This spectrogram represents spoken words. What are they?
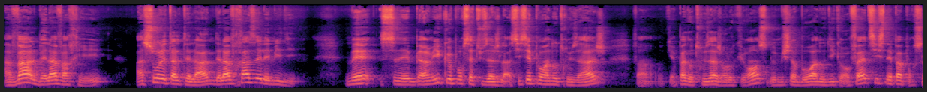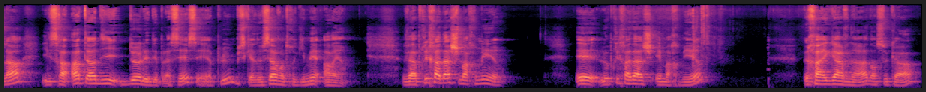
Aval Belavachi, Asur les Taltelan, et les Midi. Mais c'est permis que pour cet usage-là. Si c'est pour un autre usage, enfin, il n'y a pas d'autre usage en l'occurrence, le Mishnah Bora nous dit qu'en fait, si ce n'est pas pour cela, il sera interdit de les déplacer, ces plumes, puisqu'elles ne servent entre guillemets à rien. Ve'aprichadash Mahmir, et le prix Hadash est Mahmir. Gavna, dans ce cas.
